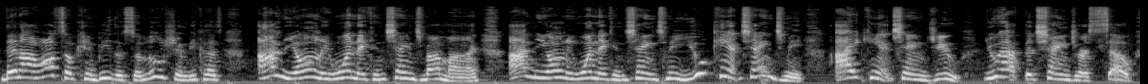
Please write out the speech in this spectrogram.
then I also can be the solution because I'm the only one that can change my mind. I'm the only one that can change me. You can't change me. I can't change you. You have to change yourself.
